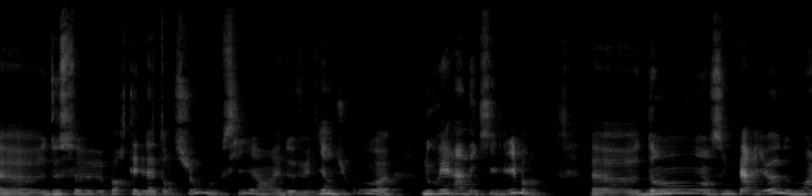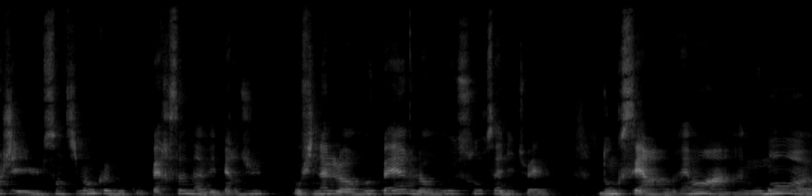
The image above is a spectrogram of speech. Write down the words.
de se porter de l'attention aussi hein, et de venir du coup nourrir un équilibre euh, dans une période où moi j'ai eu le sentiment que beaucoup de personnes avaient perdu au final leurs repères, leurs ressources habituelles. Donc c'est vraiment un, moment euh,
